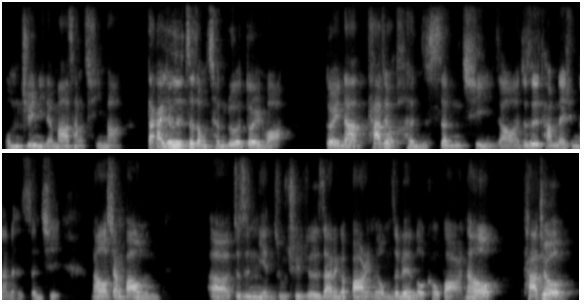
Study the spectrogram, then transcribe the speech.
我们去你的马场骑马，大概就是这种程度的对话。对，那他就很生气，你知道吗？就是他们那群男的很生气，然后想把我们，呃，就是撵出去，就是在那个 bar 里面，我们这边的 local bar，然后他就，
